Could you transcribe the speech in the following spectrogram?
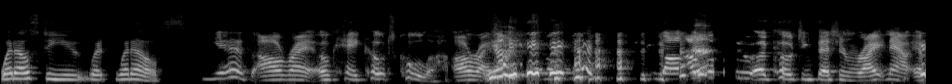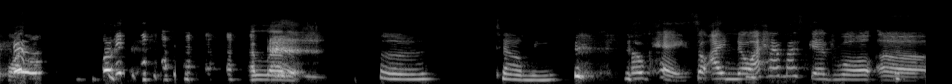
what else do you? What what else? Yes. All right. Okay, Coach Kula. All right. Y'all, I'm going through a coaching session right now. FYI. I love it. Uh, tell me. Okay, so I know I have my schedule. Uh,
